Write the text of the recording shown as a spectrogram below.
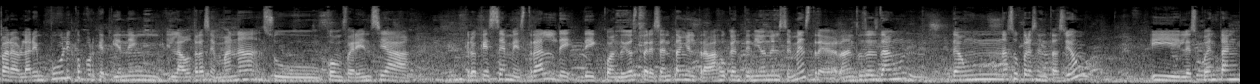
para hablar en público porque tienen la otra semana su conferencia creo que es semestral de, de, cuando ellos presentan el trabajo que han tenido en el semestre, ¿verdad? Entonces dan, dan una su presentación y les cuentan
